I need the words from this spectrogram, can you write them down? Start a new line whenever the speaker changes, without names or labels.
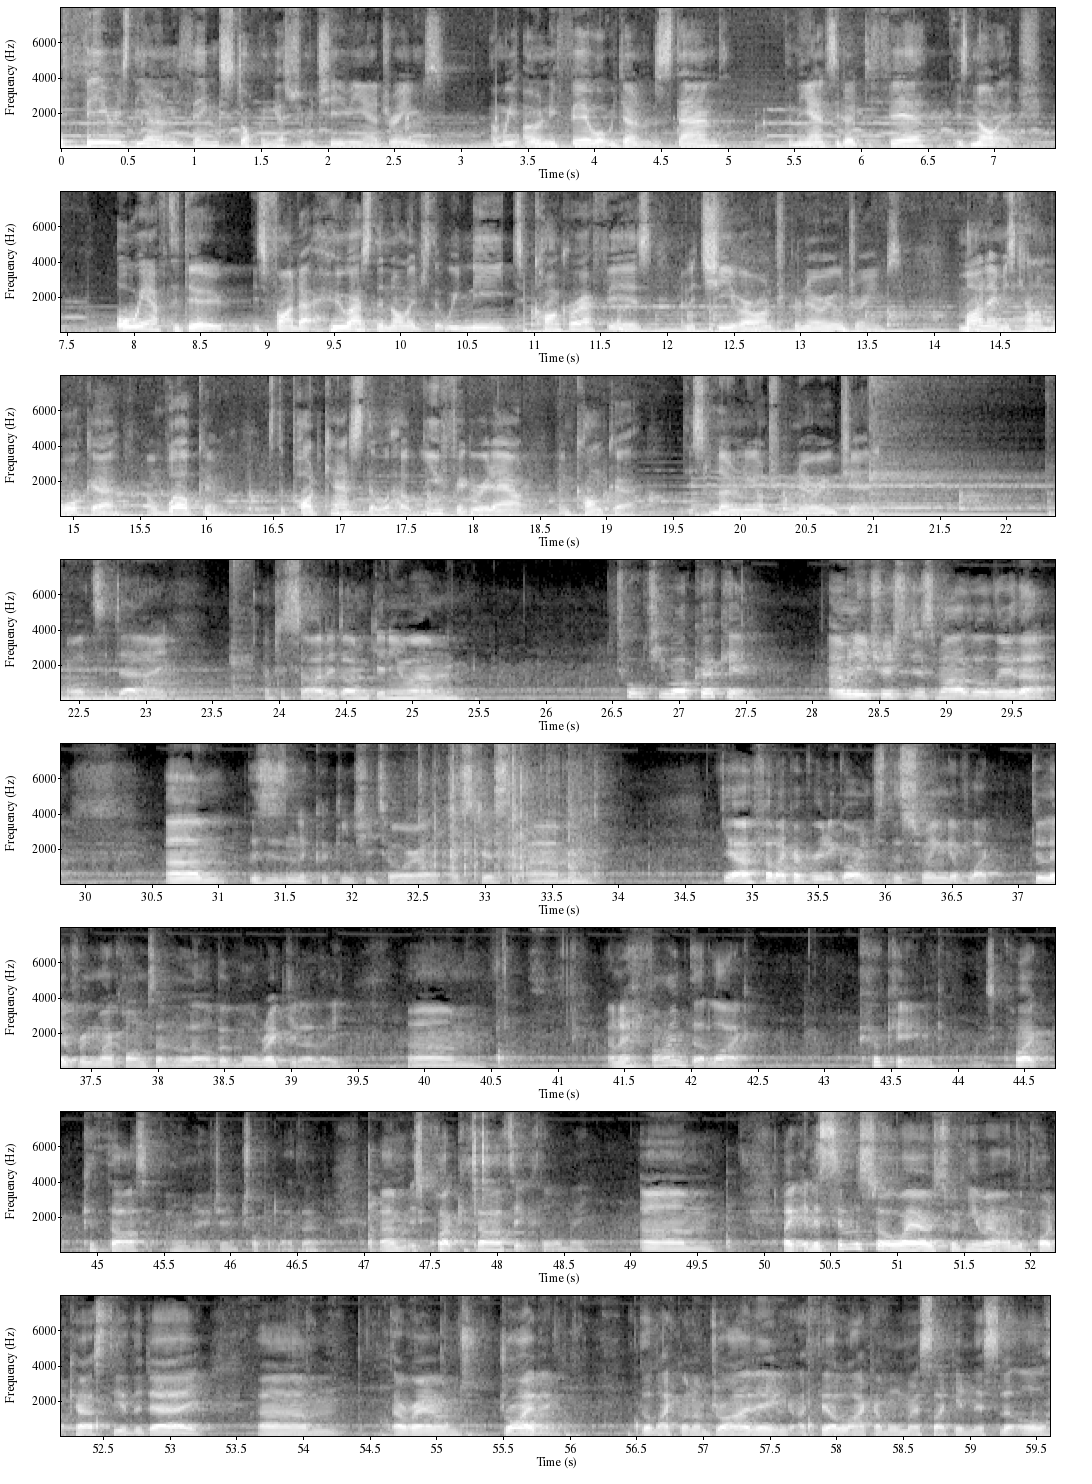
If fear is the only thing stopping us from achieving our dreams, and we only fear what we don't understand, then the antidote to fear is knowledge. All we have to do is find out who has the knowledge that we need to conquer our fears and achieve our entrepreneurial dreams. My name is Callum Walker, and welcome to the podcast that will help you figure it out and conquer this lonely entrepreneurial journey. Well, today I decided I'm going to um, talk to you while cooking. I'm a nutritionist, might as well do that. Um, this isn't a cooking tutorial. It's just, um, yeah, I feel like I've really got into the swing of like delivering my content a little bit more regularly. Um, and I find that like cooking is quite cathartic. Oh no, don't chop it like that. Um, it's quite cathartic for me. Um, like in a similar sort of way, I was talking about on the podcast the other day um, around driving. That like when I'm driving, I feel like I'm almost like in this little,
